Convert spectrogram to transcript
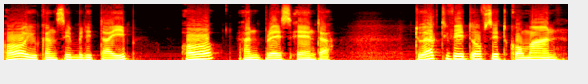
or you can simply type or and press enter. To activate offset command,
